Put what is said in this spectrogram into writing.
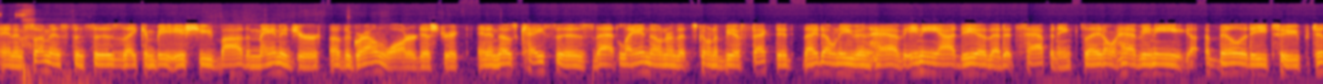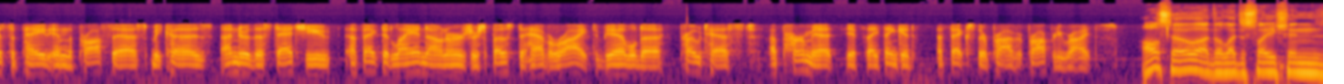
and in some instances, they can be issued by the manager of the groundwater district. And in those cases, that landowner that's going to be affected, they don't even have any idea that it's happening. So they don't have any ability to participate in the process because under the statute, affected landowners are supposed to have a right to be able to protest a permit if they think it affects their private property rights. Also, uh, the legislation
